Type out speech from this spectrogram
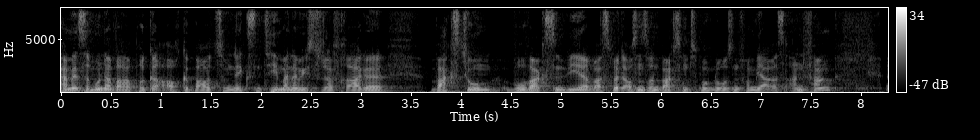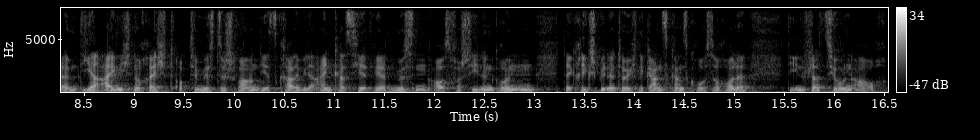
haben jetzt eine wunderbare Brücke auch gebaut zum nächsten Thema, nämlich zu der Frage, Wachstum. Wo wachsen wir? Was wird aus unseren Wachstumsprognosen vom Jahresanfang, ähm, die ja eigentlich noch recht optimistisch waren, die jetzt gerade wieder einkassiert werden müssen, aus verschiedenen Gründen. Der Krieg spielt natürlich eine ganz, ganz große Rolle, die Inflation auch.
